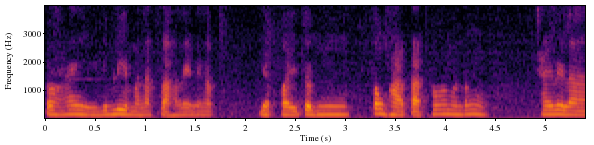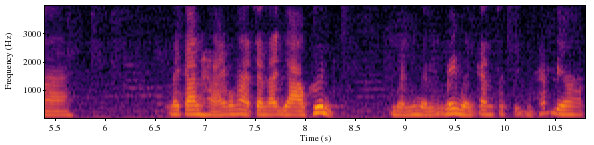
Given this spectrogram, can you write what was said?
ก็ให้รีบๆมารักษาเลยนะครับ อย่าปล่อยจนต้องผ่าตัด เพราะว่ามันต้องใช้เวลาในการหายมันก็อาจจะยาวขึ้น เหมือนเหมือนไม่เหมือนกันสะกิดแป๊บเดียวครับ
